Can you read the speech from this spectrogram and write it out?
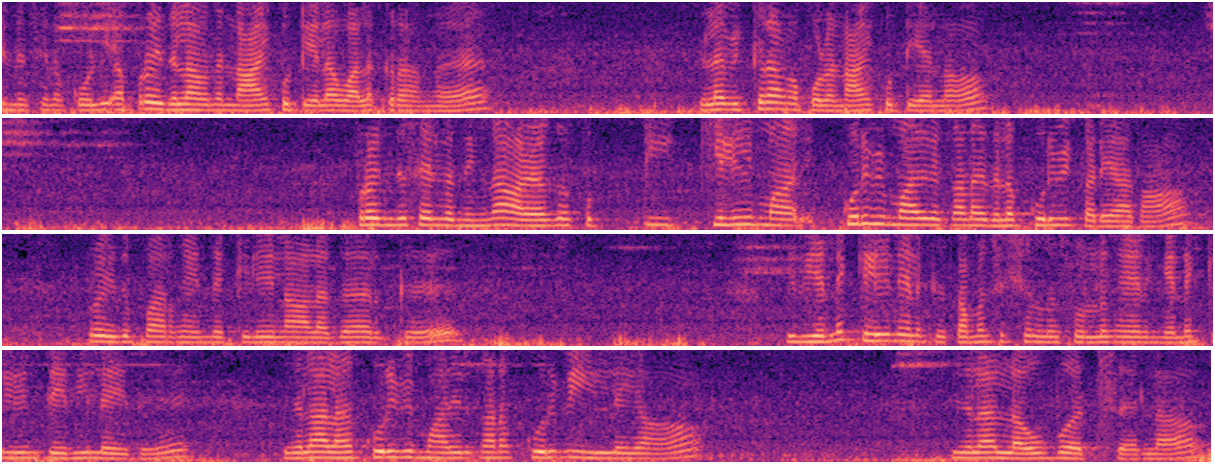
சின்ன சின்ன கோழி. அப்புறம் இதெல்லாம் வந்து நாய்க்குட்டியெல்லாம் வளர்க்குறாங்க. இதெல்லாம் விற்கிறாங்க போல் நாய்க்குட்டியெல்லாம் அப்புறம் இந்த சைடு வந்தீங்கன்னா அழகாக குட்டி கிளி மாதிரி குருவி மாதிரி இருக்கான இதெல்லாம் குருவி கிடையாதான். அப்புறம் இது பாருங்கள் இந்த கிளியெல்லாம் அழகாக இருக்குது இது என்ன கிளின்னு எனக்கு கமெண்ட் செக்ஷனில் சொல்லுங்கள் எனக்கு என்ன கிளின்னு தெரியல இது. இதெல்லாம் அழகாக குருவி மாதிரி இருக்கான குருவி இல்லையா? இதெல்லாம் லவ் பேர்ட்ஸ் எல்லாம்.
